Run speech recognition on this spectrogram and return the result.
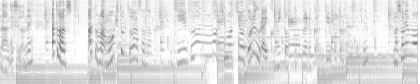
なんですよね。あとはあとまあもう一つはその自分の気持ちをどれぐらい汲み取ってくれるかっていうことなんですよね。まあ、それも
